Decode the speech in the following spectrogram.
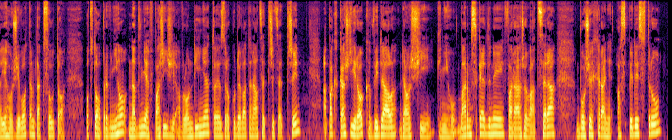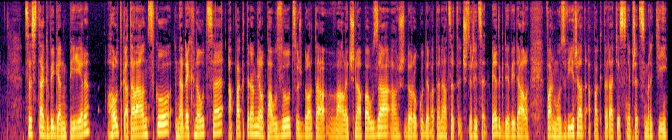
jeho životem, tak jsou to od toho prvního na dně v Paříži a v Londýně, to je z roku 1933 a pak každý rok vydal další knihu. Barmské dny, Farářová dcera, Bože chraň Aspidistru, cesta k Vigan Pier, hold Katalánsku, nadechnout se a pak teda měl pauzu, což byla ta válečná pauza až do roku 1945, kdy vydal Farmu zvířat a pak teda těsně před smrtí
